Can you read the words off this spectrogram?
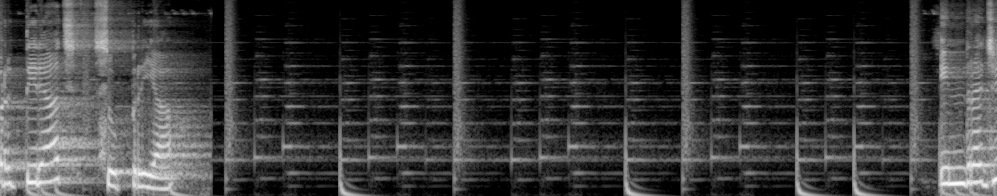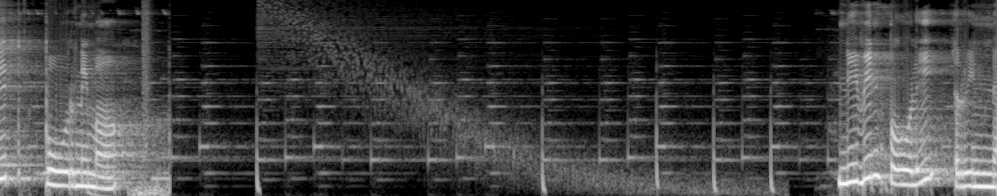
പൃഥ്വിരാജ് സുപ്രിയ. ഇന്ദ്രജിത്ത് പൂർണിമ. നിവിൻ പോളി റിന്ന.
